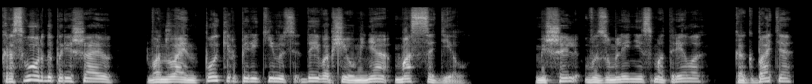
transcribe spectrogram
кроссворды порешаю, в онлайн-покер перекинуть, да и вообще у меня масса дел». Мишель в изумлении смотрела, как батя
